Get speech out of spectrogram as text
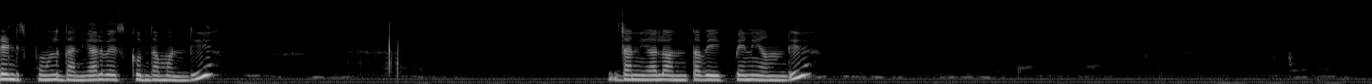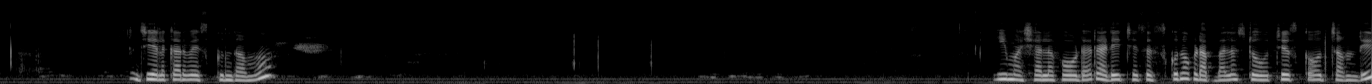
రెండు స్పూన్లు ధనియాలు వేసుకుందామండి. ధనియాలు అంతా వేగిపోయినాయి అండి జీలకర్ర వేసుకుందాము. ఈ మసాలా పౌడర్ రెడీ చేసేసుకుని ఒక డబ్బాలో స్టోర్ చేసుకోవచ్చండి.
